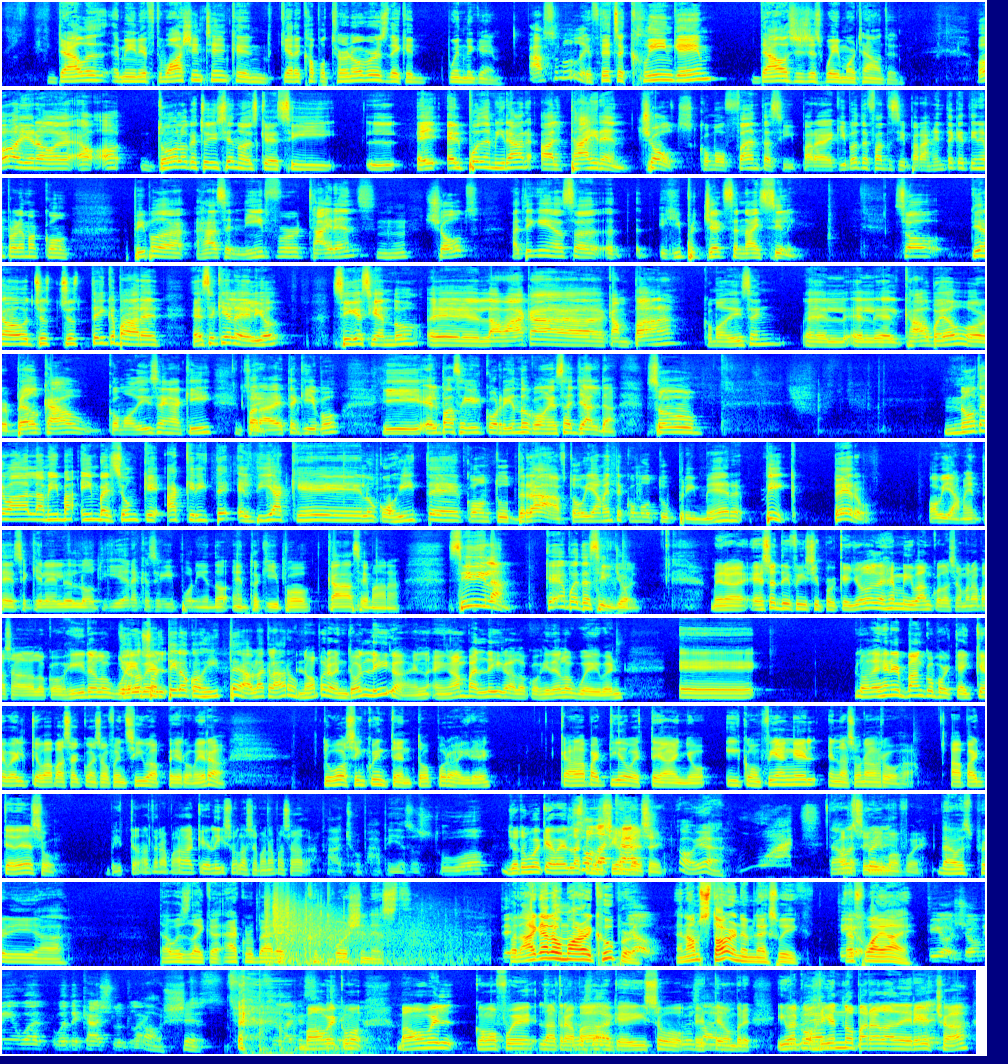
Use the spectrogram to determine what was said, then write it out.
Dallas, I mean, if Washington can get a couple turnovers, they could win the game. Absolutely. If it's a clean game, Dallas is just way more talented. Oh, you know, oh, todo lo que estoy diciendo es que si l- él, él puede mirar al Titan Schultz como fantasy, para equipos de fantasy, para gente que tiene problemas con people that has a need for tight ends, Schultz, I think he has a, a- he projects a nice ceiling. So, you know, just, just think about it. Ezequiel Elliott sigue siendo eh, la vaca campana, como dicen, el, el, el cowbell o bell cow, como dicen aquí, para este equipo. Y él va a seguir corriendo con esa yarda. So, no te va a dar la misma inversión que adquiriste el día que lo cogiste con tu draft, obviamente como tu primer pick, pero obviamente Ezequiel Elliott lo tienes que seguir poniendo en tu equipo cada semana. CD Lamb, ¿qué me puedes decir, Joel? Mira, eso es difícil porque yo lo dejé en mi banco la semana pasada. Lo cogí de los Yo lo waivers. solté y lo cogiste, habla claro. No, pero en dos ligas, en, en ambas ligas lo cogí de los waivers. Eh, lo dejé en el banco porque hay que ver qué va a pasar con esa ofensiva. Pero mira, tuvo cinco intentos por aire cada partido este año y confía en él en la zona roja. Aparte de eso, ¿viste la atrapada que él hizo la semana pasada? Pacho, papi, eso estuvo... Yo tuve que verla como that 100 catch? veces. Oh yeah. What? That was Así pretty. mismo fue. That was pretty. Uh, that was like an acrobatic contortionist. But I got Omari Cooper, Yo. and I'm starting him next week. Tío. FYI. Tío, show me what, what the catch looked like. Oh shit. Vamos a ver cómo, vamos a ver cómo fue la atrapada like- que hizo este like- hombre. Iba ran- corriendo para la derecha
